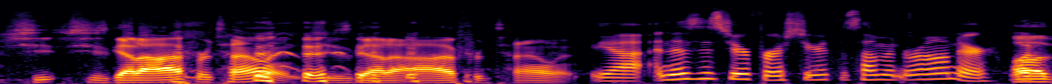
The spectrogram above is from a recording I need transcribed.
She, she's got an eye for talent. she's got an eye for talent. Yeah, and is this your first year at the summit, Ron, or what, uh,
